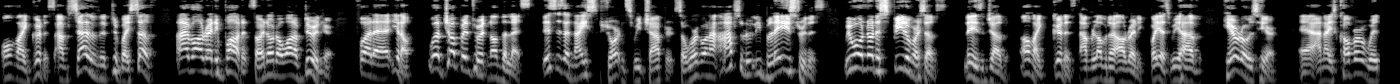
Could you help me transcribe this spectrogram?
Oh my goodness, I'm selling it to myself, and I've already bought it, so I don't know what I'm doing here. But uh, you know, we'll jump into it nonetheless. This is a nice, short, and sweet chapter, so we're going to absolutely blaze through this. We won't know the speed of ourselves ladies and gentlemen. Oh my goodness, I'm loving it already. But yes, we have heroes here. Uh, a nice cover with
